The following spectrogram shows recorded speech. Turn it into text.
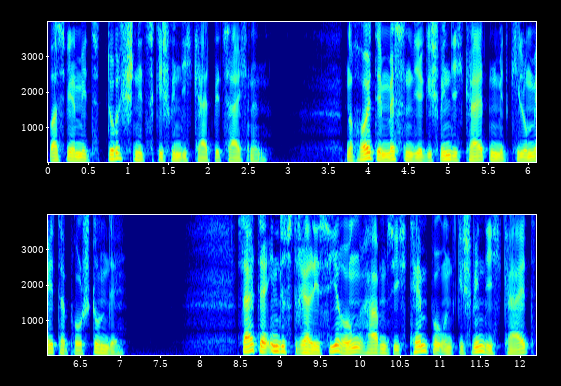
was wir mit Durchschnittsgeschwindigkeit bezeichnen. Noch heute messen wir Geschwindigkeiten mit Kilometer pro Stunde. Seit der Industrialisierung haben sich Tempo und Geschwindigkeit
